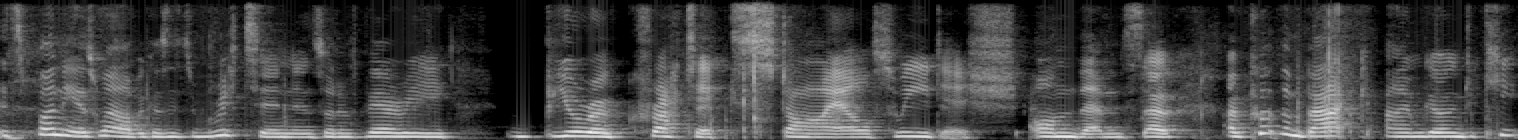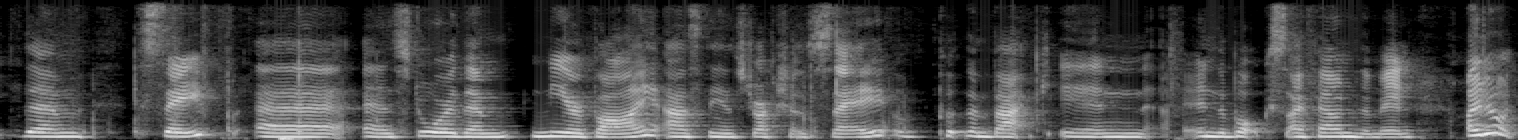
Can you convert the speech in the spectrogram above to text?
it's funny as well because it's written in sort of very bureaucratic style Swedish on them. So I've put them back. I'm going to keep them safe uh, and store them nearby, as the instructions say. Put them back in in the box I found them in. I don't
